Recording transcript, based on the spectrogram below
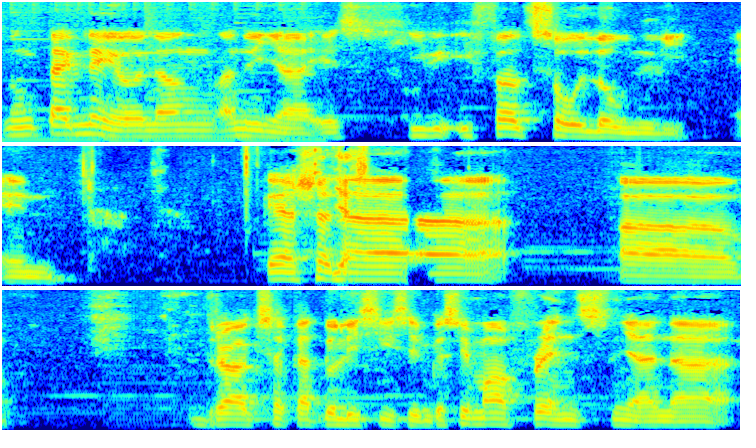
nung time na yun ang ano niya is he, he felt so lonely. And kaya siya Yes. na ah, drug sa Catholicism. Kasi mga friends niya na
